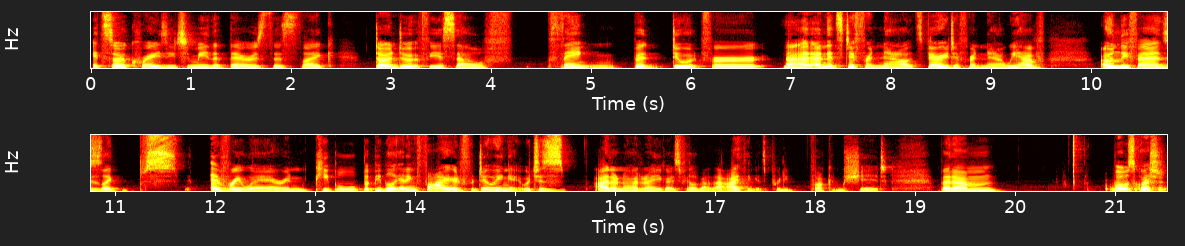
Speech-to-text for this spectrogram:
it's so crazy to me that there is this like don't do it for yourself thing, but do it for and, and it's different now. It's very different now. We have OnlyFans is like everywhere and people but people are getting fired for doing it, which is I don't know. I don't know how you guys feel about that. I think it's pretty fucking shit. But um what was the question?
